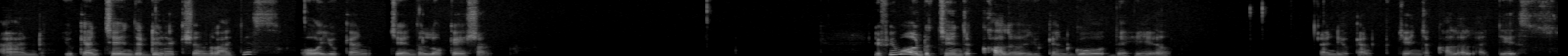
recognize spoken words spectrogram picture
And you can change the direction like this or you can change the location. If you want to change the color you can go the here and you can change the color like this.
